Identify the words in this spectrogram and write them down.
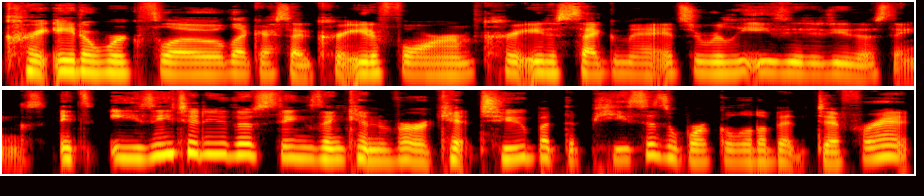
create a workflow. Like I said, create a form, create a segment. It's really easy to do those things. It's easy to do those things in ConvertKit too, but the pieces work a little bit different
